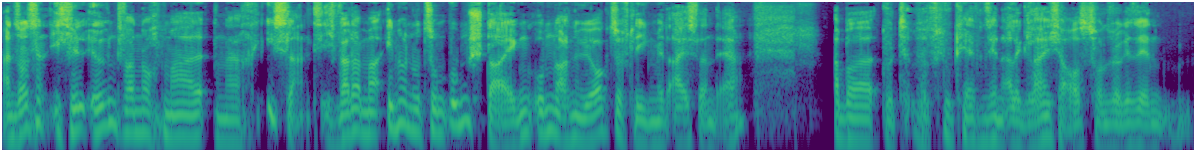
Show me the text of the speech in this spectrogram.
ansonsten, ich will irgendwann noch mal nach Island. Ich war da mal immer nur zum Umsteigen, um nach New York zu fliegen mit Iceland Air. Aber gut, Flughäfen sehen alle gleich aus, von so gesehen.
